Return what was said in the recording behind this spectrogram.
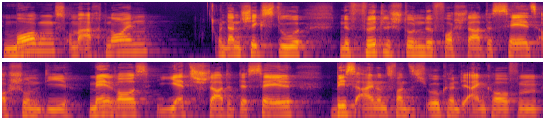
morgens um 8, 9 und dann schickst du eine Viertelstunde vor Start des Sales auch schon die Mail raus. Jetzt startet der Sale. Bis 21 Uhr könnt ihr einkaufen.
